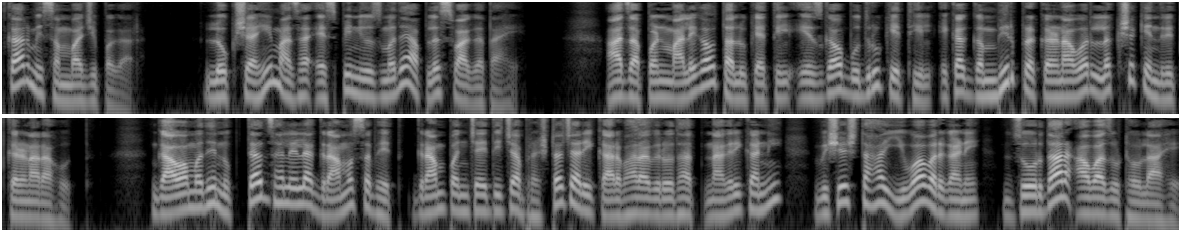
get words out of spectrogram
नमस्कार मी संभाजी पगार. लोकशाही माझा एस पी न्यूजमध्ये आपलं स्वागत आहे. आज आपण मालेगाव तालुक्यातील एसगाव बुद्रुक येथील एका गंभीर प्रकरणावर लक्ष केंद्रित करणार आहोत. गावामध्ये नुकत्याच झालेल्या ग्रामसभेत ग्रामपंचायतीच्या भ्रष्टाचारी कारभाराविरोधात नागरिकांनी विशेषतः युवा वर्गाने जोरदार आवाज उठवला आहे.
